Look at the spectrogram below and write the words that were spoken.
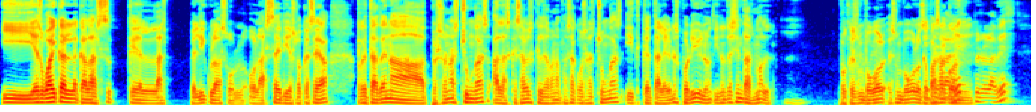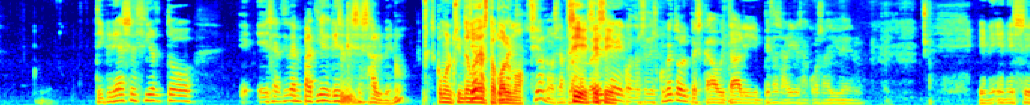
Y es guay que las, que las películas o, o las series, lo que sea, retraten a personas chungas a las que sabes que les van a pasar cosas chungas y que te alegres por ello y, lo- y no te sientas mal. Porque es un poco, es un poco lo que Sí, pasa pero con... vez- pero a la vez te crea ese cierto eh, esa cierta empatía que quieres que se salve, ¿no? Es como un ¿Sí síndrome o no? de Estocolmo. ¿Sí o no? O sea, Sí, sí, sí. que- cuando se descubre todo el pescado y tal y empieza a salir esa cosa ahí de... En, en ese,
